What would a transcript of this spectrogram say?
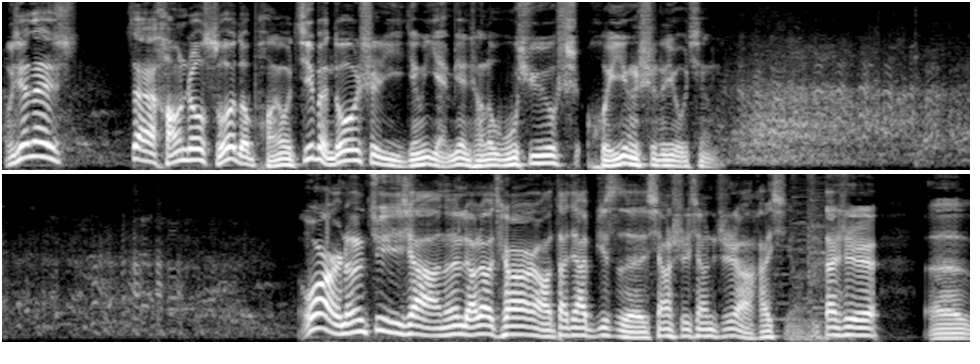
我现在在杭州，所有的朋友基本都是已经演变成了无需回应式的友情了。偶尔能聚一下，能聊聊天啊，大家彼此相识相知啊，还行。但是，呃，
